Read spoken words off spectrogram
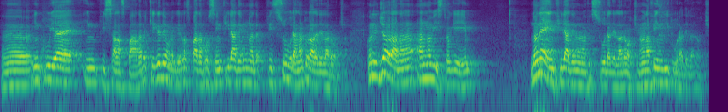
eh, in cui è infissa la spada, perché credevano che la spada fosse infilata in una fessura naturale della roccia. Con il georadar hanno visto che non è infilata in una fessura della roccia, in una fenditura della roccia,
